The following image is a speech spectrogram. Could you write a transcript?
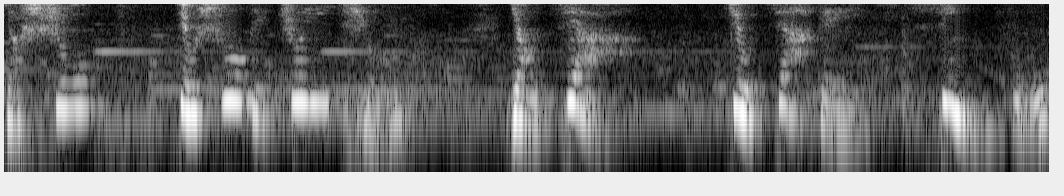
要输，就输给追求；要嫁，就嫁给幸福。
